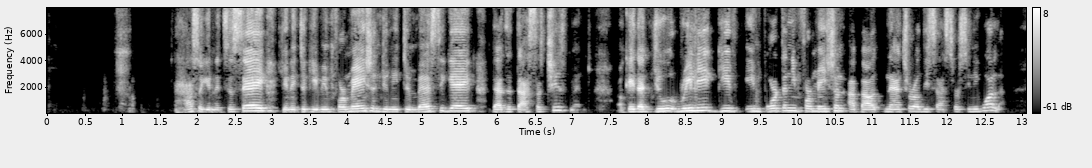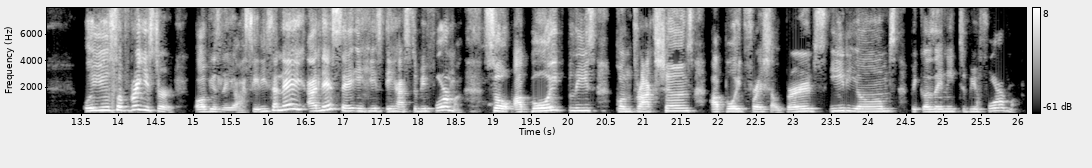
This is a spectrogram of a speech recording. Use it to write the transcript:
Uh-huh. So you need to say, you need to give information, you need to investigate. That's the task achievement. Okay, that you really give important information about natural disasters in Iguala. Use of register. Obviously, as it is an, a, an essay, it, is, it has to be formal. So avoid, please, contractions, avoid phrasal verbs, idioms, because they need to be formal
